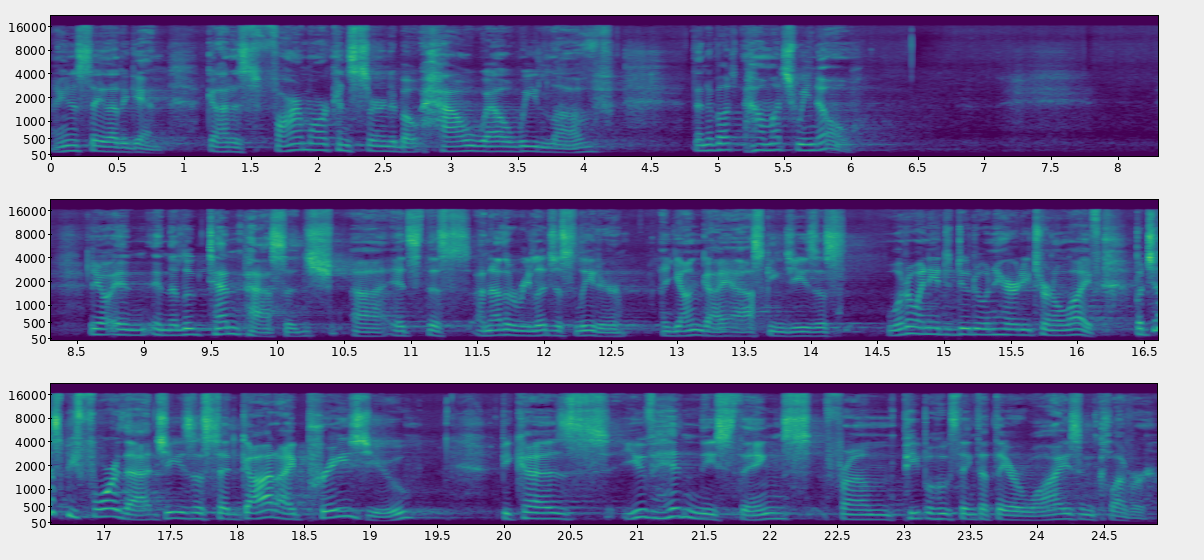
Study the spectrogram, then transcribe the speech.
I'm going to say that again. God is far more concerned about how well we love than about how much we know. You know, in, in the Luke 10 passage, uh, it's this another religious leader, a young guy asking Jesus, what do I need to do to inherit eternal life? But just before that, Jesus said, God, I praise you because you've hidden these things from people who think that they are wise and clever,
